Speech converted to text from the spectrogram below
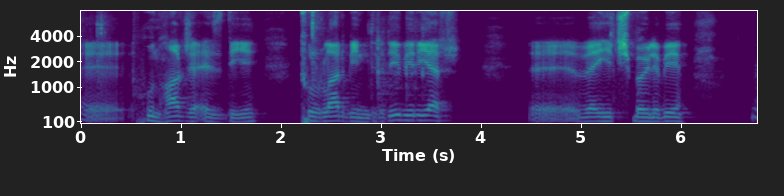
e, hunharca ezdiği, turlar bindirdiği bir yer. E, ve hiç böyle bir e,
